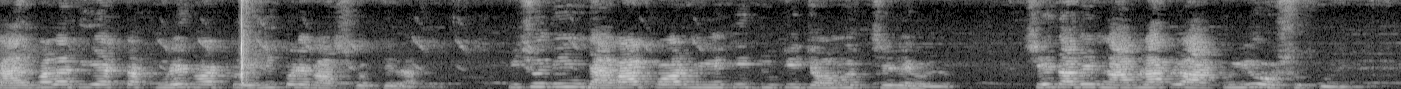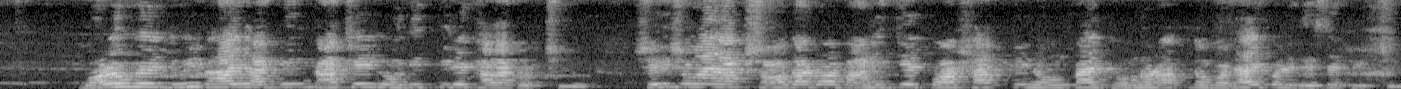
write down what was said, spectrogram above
ডালপালা দিয়ে একটা কুঁড়ে ঘর তৈরি করে বাস করতে লাগল। কিছুদিন যাবার পর মেয়েটির দুটি যমজ ছেলে হলো। সে তাদের নাম রাখল আকুলি ও সুকুলি। বড় হয়ে দুই ভাই একদিন কাছেই নদীর তীরে খেলা করছিল। সেই সময় এক সওদাগর বাণিজ্যের পর সাতটি নৌকায় ধনরত্ন বোঝাই করে দেশে ফিরছিল।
